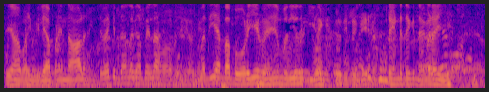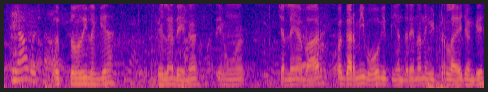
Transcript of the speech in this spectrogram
ਤੇ ਆ ਭਾਈ ਮਿਲਿਆ ਆਪਣੇ ਨਾਲ। ਤੇ ਵੇ ਕਿੱਦਾਂ ਲੱਗਾ ਪਹਿਲਾਂ? ਵਧੀਆ ਬਾ ਬੋਰ ਜੇ ਹੋਏ ਆ ਵਧੀਆ ਤੇ ਕੀ ਲੱਗਾ? ਦੀ ਲੰਗਿਆ ਟੈਂਡ ਤੇ ਕਿੱਦਾਂ ਕਢਾਈ? ਉੱਤੋਂ ਦੀ ਲੰਘਿਆ। ਪਹਿਲਾ ਦਿਨ ਆ ਤੇ ਹੁਣ ਚੱਲੇ ਆ ਬਾਹਰ, ਪਰ ਗਰਮੀ ਬਹੁਤ ਕੀਤੀ ਅੰਦਰ, ਇਹਨਾਂ ਨੇ ਹੀਟਰ ਲਾਏ ਚੰਗੇ।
